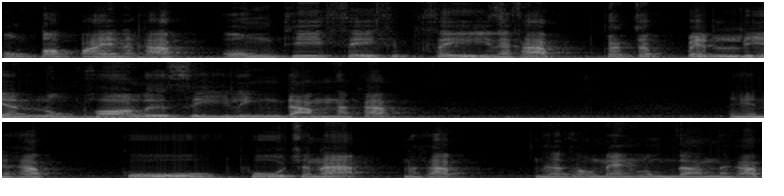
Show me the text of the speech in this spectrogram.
องค์ต่อไปนะครับ องค์ที่ 44 นะครับ ก็จะเป็นเหรียญหลวงพ่อฤาษีลิงดำนะครับ นี่นะครับ กูผู้ชนะนะครับ เนื้อทองแดงลมดำนะครับ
